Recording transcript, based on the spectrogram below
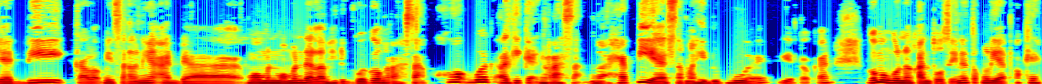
Jadi kalau misalnya ada momen-momen dalam hidup gue, gue ngerasa kok gue lagi kayak ngerasa nggak happy ya sama hidup gue gitu kan. Gue menggunakan tools ini untuk ngeliat, oke okay,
